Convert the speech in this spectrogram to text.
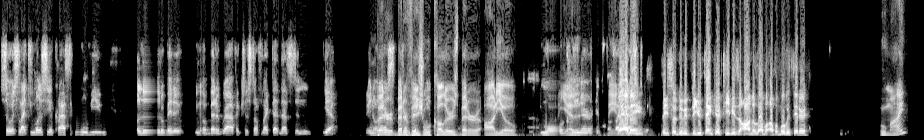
So it's like you want to see a classic movie, a little bit of you know better graphics and stuff like that. That's in yeah, you know better that's better something visual colors, better audio. more yeah, cleaner and stuff they- like I mean, do you, so do, we, do you think your TV is on the level of a movie theater? Who mine?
